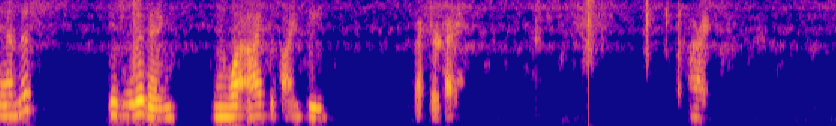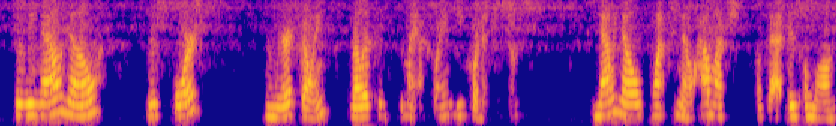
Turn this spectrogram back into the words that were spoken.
And this is living in what I've defined the vector A. All right. So we now know this force and where it's going relative to my x, y, and z coordinate systems. Now we know want to know how much of that is along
